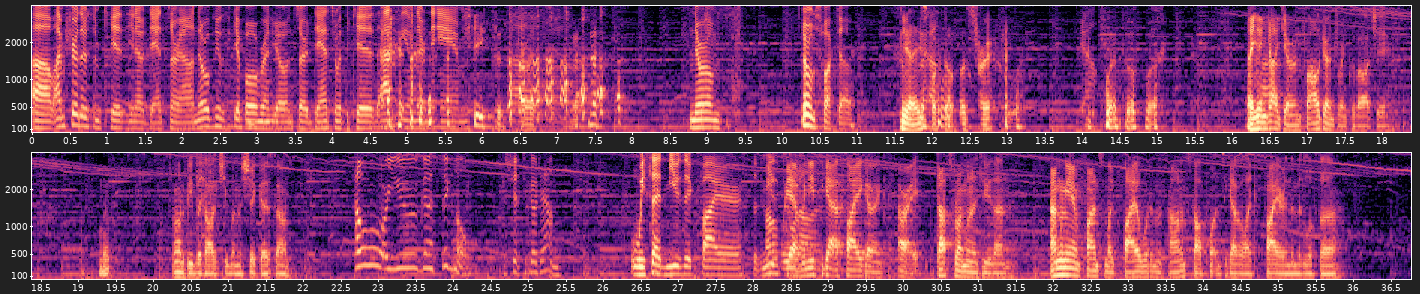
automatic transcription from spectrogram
Um, I'm sure there's some kids, you know, dancing around. Nilrum's gonna skip over and go and start dancing with the kids, asking them their names. Jesus Christ. Nilrum's Nilrum's fucked up. yeah, he's fucked up. That's true. Yeah. What the fuck? I think I go and I'll go and drink with Archie. Nope. I want to be with Archie when the shit goes down. How are you gonna signal the shit to go down? We said music, fire. So the music. Oh, yeah, we need to get a fire going. All right, that's what I'm gonna do then. I'm gonna go and find some like firewood in the town and start putting together like a fire in the middle of the.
